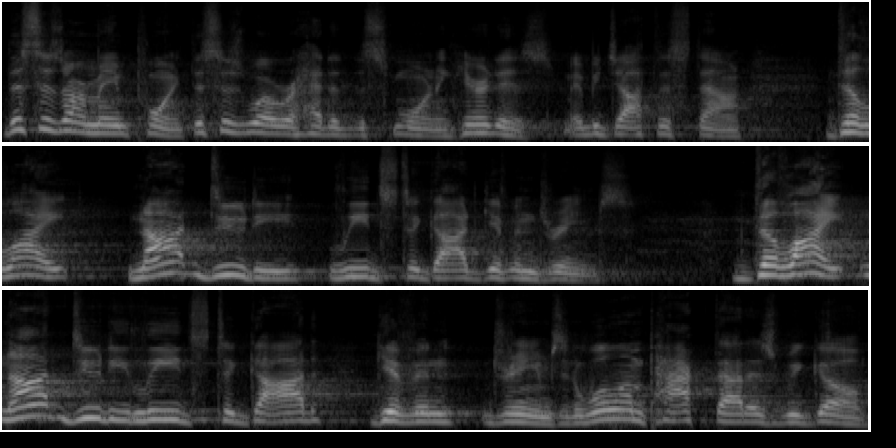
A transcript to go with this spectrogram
This is our main point. This is where we're headed this morning. Here it is. Maybe jot this down. Delight, not duty, leads to God given dreams. Delight, not duty, leads to God given dreams. And we'll unpack that as we go.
